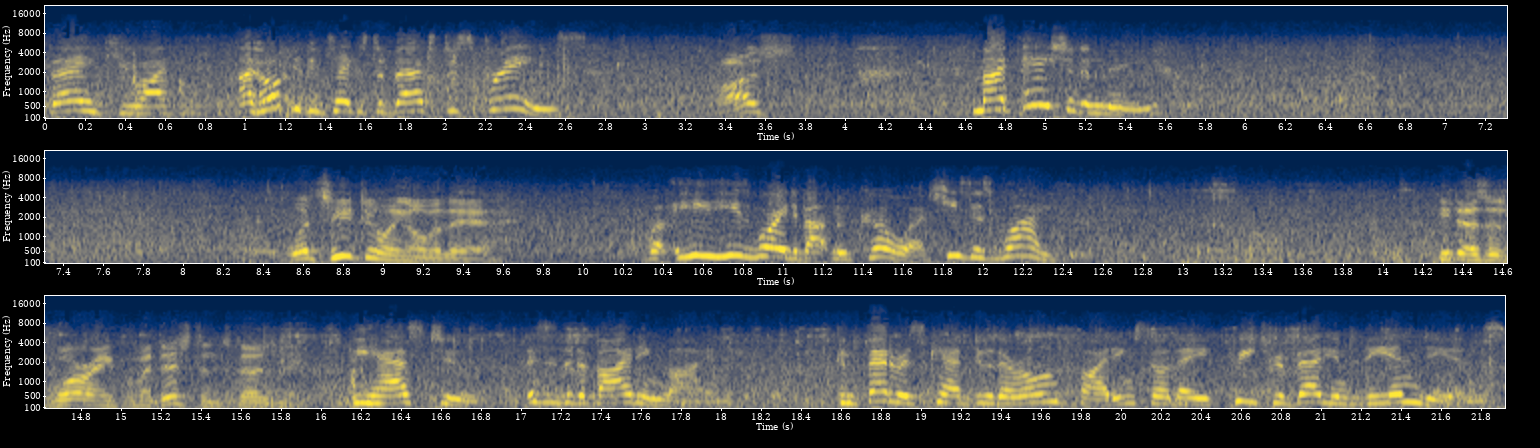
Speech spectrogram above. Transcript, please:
Thank you. I, I hope you can take us to Baxter Springs. Us? My patient and me. What's he doing over there? Well, he, he's worried about Lucoa. She's his wife. He does his worrying from a distance, doesn't he? He has to. This is the dividing line. Confederates can't do their own fighting, so they preach rebellion to the Indians.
